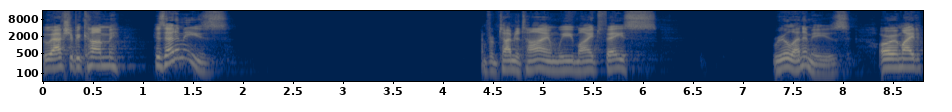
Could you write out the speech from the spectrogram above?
who actually become his enemies. And from time to time, we might face real enemies, or we might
